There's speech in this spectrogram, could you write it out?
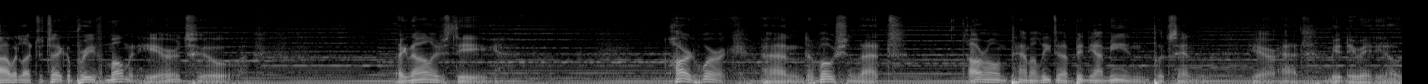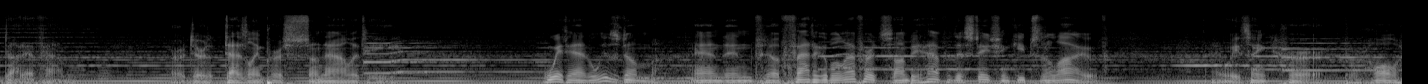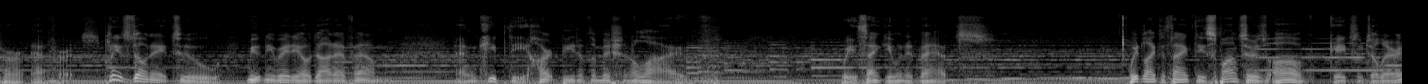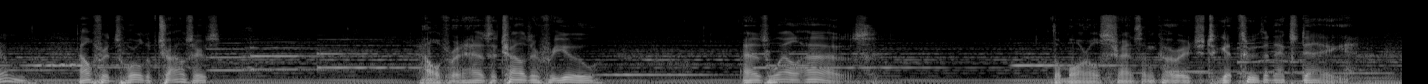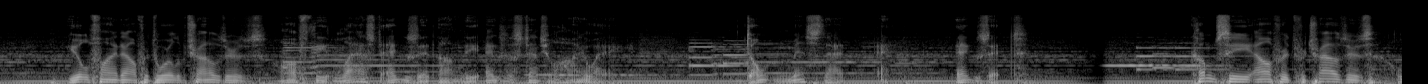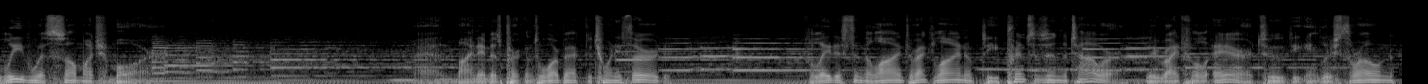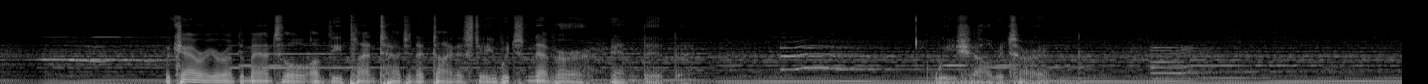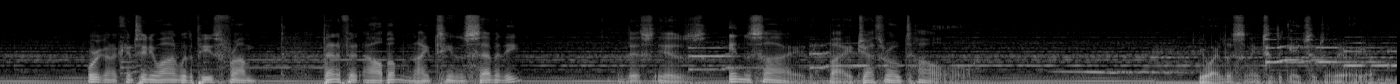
I would like to take a brief moment here to acknowledge the hard work and devotion that our own Pamelita Binyamin puts in here at mutinyradio.fm. Her dazzling personality, wit and wisdom, and indefatigable efforts on behalf of this station keeps it alive. And we thank her for all her efforts. Please donate to mutinyradio.fm and keep the heartbeat of the mission alive. We thank you in advance. We'd like to thank the sponsors of Gates of Delirium, Alfred's World of Trousers. Alfred has a trouser for you, as well as the moral strength and courage to get through the next day. You'll find Alfred's World of Trousers off the last exit on the existential highway. Don't miss that exit. Come see Alfred for Trousers, leave with so much more. And my name is Perkins Warbeck, the 23rd. The latest in the line, direct line of the princes in the tower, the rightful heir to the English throne, the carrier of the mantle of the Plantagenet dynasty, which never ended. We shall return. We're going to continue on with a piece from Benefit album 1970. This is Inside by Jethro Tull. You are listening to the Gates of Delirium.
